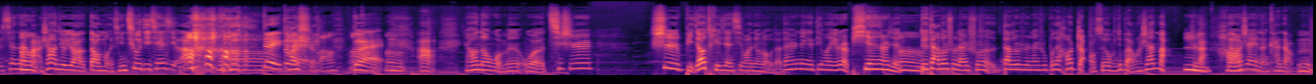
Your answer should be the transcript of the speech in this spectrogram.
现在嗯马上就要到猛禽秋季迁徙了、啊对，对开始了。嗯对嗯啊。然后呢，我们我其实是比较推荐西望景楼的，但是那个地方有点偏，而且嗯对大多数来说，大多数人来说不太好找，所以我们就百望山吧，是吧百望山也能看到，嗯。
